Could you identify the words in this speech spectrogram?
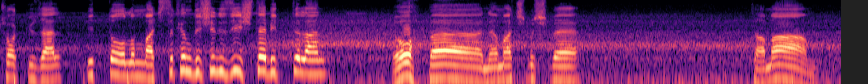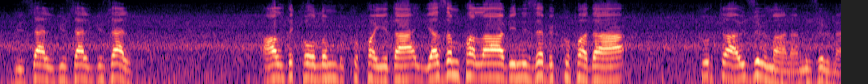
Çok güzel. Bitti oğlum maç. Sıkın dişinizi işte bitti lan. Oh be ne maçmış be. Tamam. Güzel güzel güzel. Aldık oğlum bu kupayı da. Yazın Pala abinize bir kupa daha. Kurtağa üzülme anam üzülme.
